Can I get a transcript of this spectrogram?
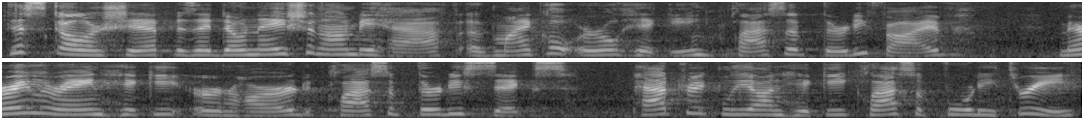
This scholarship is a donation on behalf of Michael Earl Hickey, class of 35, Mary Lorraine Hickey Earnhard, class of 36, Patrick Leon Hickey, class of 43,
